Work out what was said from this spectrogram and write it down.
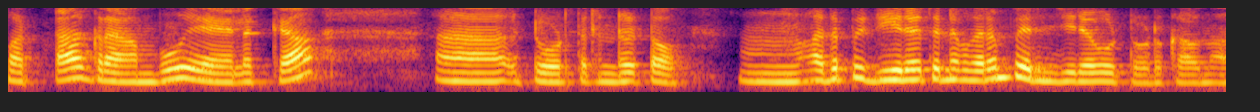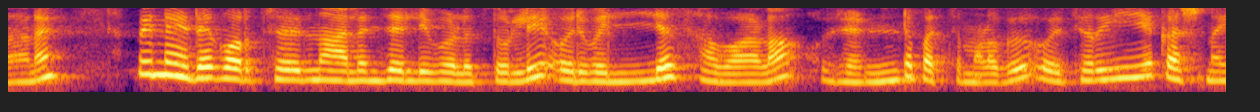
പട്ട ഗ്രാമ്പു ഏലക്ക ഇട്ട് കൊടുത്തിട്ടുണ്ട് കേട്ടോ. അത് അതിപ്പോൾ ജീരകത്തിന്റെ പകരം പെരിഞ്ജീരകം ഇട്ട് കൊടുക്കാവുന്നതാണ്. പിന്നെ ഇത് കുറച്ച് ഒരു നാലഞ്ചല്ലി വെളുത്തുള്ളി ഒരു വലിയ സവാള രണ്ട് പച്ചമുളക് ഒരു ചെറിയ കഷ്ണം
